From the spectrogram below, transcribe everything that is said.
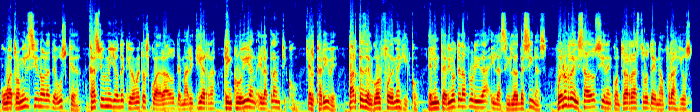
4.100 horas de búsqueda, casi un millón de kilómetros cuadrados de mar y tierra que incluían el Atlántico, el Caribe, partes del Golfo de México, el interior de la Florida y las islas vecinas. Fueron revisados sin encontrar rastros de naufragios,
